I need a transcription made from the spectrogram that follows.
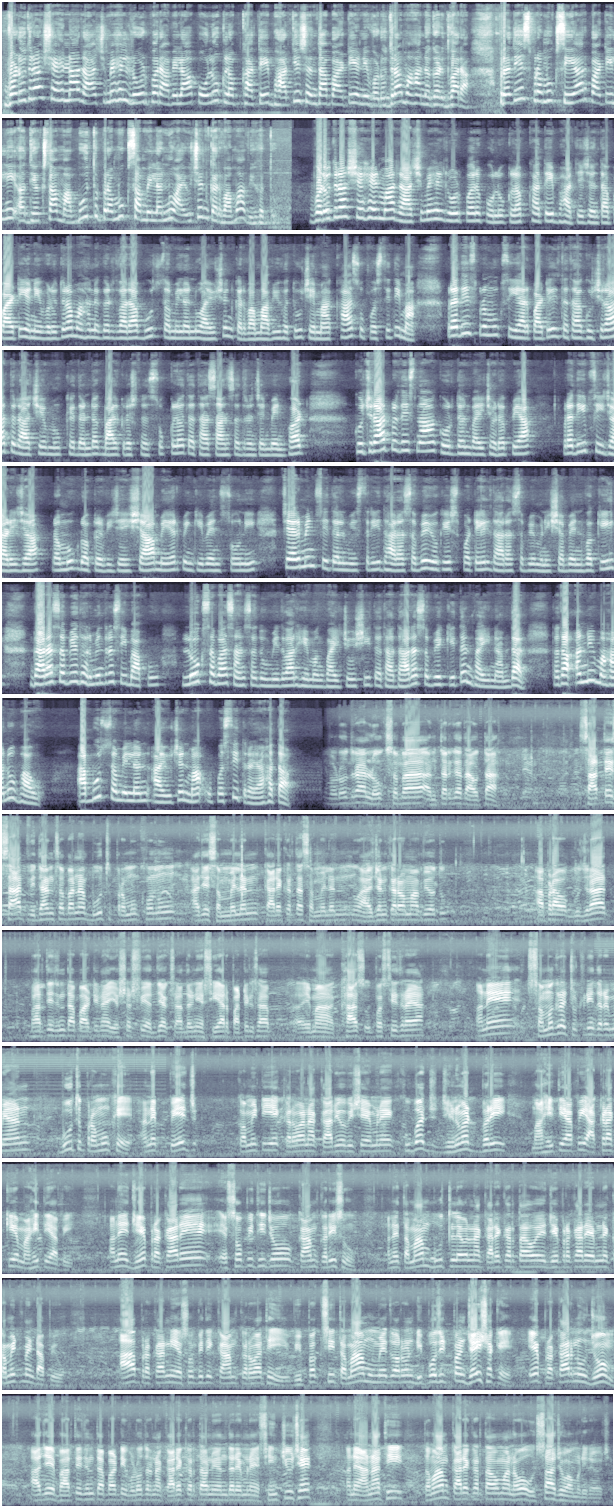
વડોદરા શહેરના રાજમહેલ રોડ પર આવેલા પોલો ક્લબ ખાતે ભારતીય જનતા પાર્ટી અને વડોદરા મહાનગર દ્વારા પ્રદેશ પ્રમુખ સી આર પાટીલની અધ્યક્ષતામાં બુથ પ્રમુખ સંમેલનનું આયોજન કરવામાં આવ્યું હતું. વડોદરા શહેરમાં રાજમહેલ રોડ પર પોલો ક્લબ ખાતે ભારતીય જનતા પાર્ટી અને વડોદરા મહાનગર દ્વારા બુથ સંમેલનનું આયોજન કરવામાં આવ્યું હતું, જેમાં ખાસ ઉપસ્થિતિમાં પ્રદેશ પ્રમુખ સી આર પાટીલ તથા ગુજરાત રાજ્ય મુખ્ય દંડક બાલકૃષ્ણ શુક્લ તથા સાંસદ રંજનબેન ભટ્ટ, ગુજરાત પ્રદેશના ગોરધનભાઈ ઝડપિયા પ્રદીપસિંહ જાડેજા, પ્રમુખ doctor Vijay Shah, mayor Pinkiben Soni, chairman Sheetal Mistry, ધારાસભ્ય યોગેશ પટેલ, ધારાસભ્ય મનીષાબેન વકીલ, ધારાસભ્ય ધર્મેન્દ્રસિંહ બાપુ, લોકસભા સાંસદ ઉમેદવાર હેમંતભાઈ જોશી તથા ધારાસભ્ય કેતનભાઈ નામદાર તથા અન્ય મહાનુભાવો આ બુથ સંમેલન આયોજનમાં ઉપસ્થિત રહ્યા હતા. વડોદરા લોકસભા અંતર્ગત આવતા સાતે સાત વિધાનસભાના બૂથ પ્રમુખોનું આજે સંમેલન, કાર્યકર્તા સંમેલનનું આયોજન કરવામાં આવ્યું હતું. આપણા ગુજરાત ભારતીય જનતા પાર્ટીના યશસ્વી અધ્યક્ષ આદરણીય સી આર પાટીલ સાહેબ એમાં ખાસ ઉપસ્થિત રહ્યા અને સમગ્ર ચૂંટણી દરમિયાન બૂથ પ્રમુખે અને પેજ કમિટીએ કરવાના કાર્યો વિશે એમણે ખૂબ જ ઝીણવટભરી માહિતી આપી, આંકડાકીય માહિતી આપી અને જે પ્રકારે એસઓપીથી જો કામ કરીશું અને તમામ બૂથ લેવલના કાર્યકર્તાઓએ જે પ્રકારે એમને કમિટમેન્ટ આપ્યું આ પ્રકારની એસઓપીથી કામ કરવાથી વિપક્ષી તમામ ઉમેદવારોને ડિપોઝિટ પણ જઈ શકે એ પ્રકારનું જોમ આજે ભારતીય જનતા પાર્ટી વડોદરાના કાર્યકર્તાઓની અંદર એમણે સિંચ્યું છે અને આનાથી તમામ કાર્યકર્તાઓમાં નવો ઉત્સાહ જોવા મળી રહ્યો છે.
